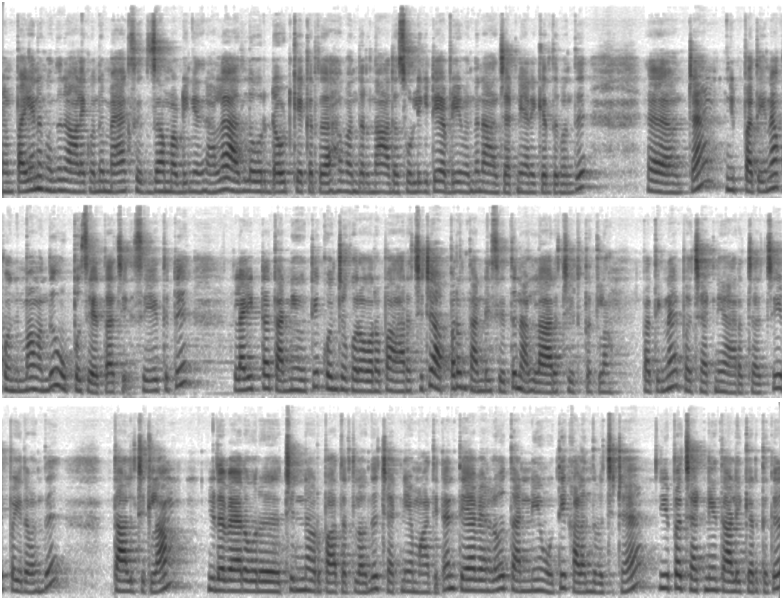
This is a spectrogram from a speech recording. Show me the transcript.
என் பையனுக்கு வந்து நாளைக்கு வந்து மேக்ஸ் எக்ஸாம் அப்படிங்கிறதுனால அதில் ஒரு டவுட் கேட்குறதுக்காக வந்திருந்தான். அதை சொல்லிக்கிட்டே அப்படியே வந்து நான் சட்னி அரைக்கிறதுக்கு வந்து விட்டேன். இப்போ பார்த்திங்கன்னா கொஞ்சமாக வந்து உப்பு சேர்த்தாச்சு. சேர்த்துட்டு லைட்டாக தண்ணி ஊற்றி கொஞ்சம் குறை குறப்பாக அரைச்சிட்டு அப்புறம் தண்ணி சேர்த்து நல்லா அரைச்சி எடுத்துக்கலாம். பார்த்திங்கன்னா இப்போ சட்னி அரைச்சாச்சு. இப்போ இதை வந்து தாளிச்சிக்கலாம். இதை வேறு ஒரு சின்ன ஒரு பாத்திரத்தில் வந்து சட்னியை மாற்றிட்டேன் தேவையான அளவு தண்ணியும் ஊற்றி கலந்து வச்சுட்டேன். இப்போ சட்னியை தாளிக்கிறதுக்கு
